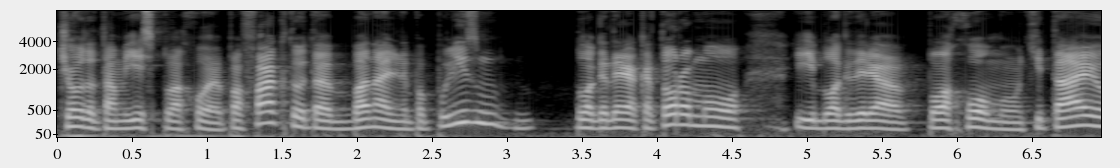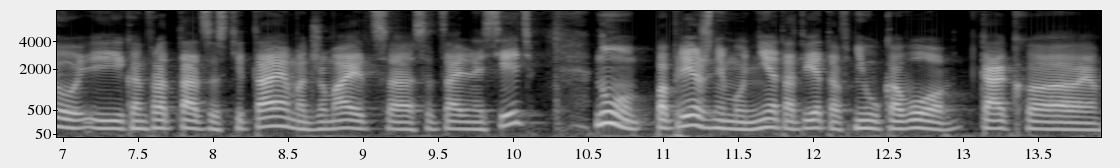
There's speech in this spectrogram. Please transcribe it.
что-то там есть плохое. По факту это банальный популизм, благодаря которому и благодаря плохому Китаю и конфронтации с Китаем отжимается социальная сеть. Ну, по-прежнему нет ответов ни у кого, как э,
